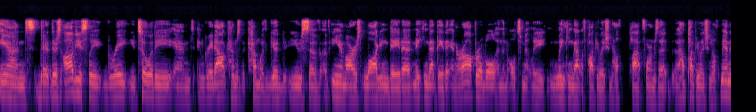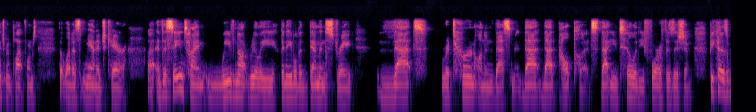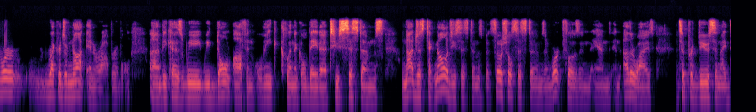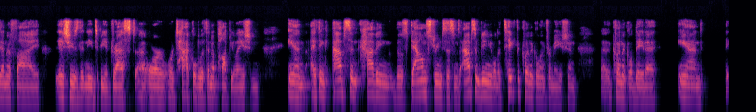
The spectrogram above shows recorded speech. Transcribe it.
and there, there's obviously great utility and, and great outcomes that come with good use of, of EMRs logging data, making that data interoperable, and then ultimately linking that with population health platforms that uh, population health management platforms that let us manage care. Uh, at the same time, we've not really been able to demonstrate that return on investment that that output that utility for a physician because we're records are not interoperable uh, because we we don't often link clinical data to systems not just technology systems but social systems and workflows and and and otherwise to produce and identify issues that need to be addressed uh, or or tackled within a population and I think absent having those downstream systems, absent being able to take the clinical information, uh, clinical data, and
